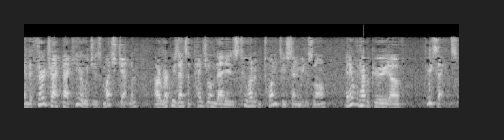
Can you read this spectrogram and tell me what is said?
And the third track back here, which is much gentler, uh, represents a pendulum that is 222 centimeters long, and it would have a period of 3 seconds.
